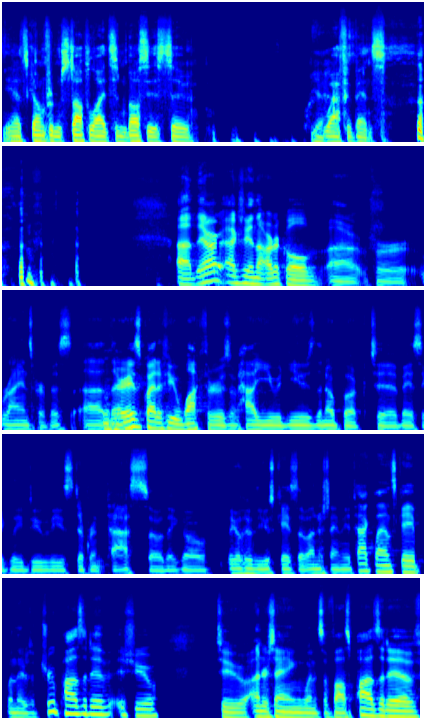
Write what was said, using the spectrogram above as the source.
yeah, it's gone from stoplights and buses to Yeah. WAF events. Uh, they are actually in the article uh, for Ryan's purpose. Uh, there is quite a few walkthroughs of how you would use the notebook to basically do these different tasks. So they go they go through the use case of understanding the attack landscape when there's a true positive issue, to understanding when it's a false positive,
